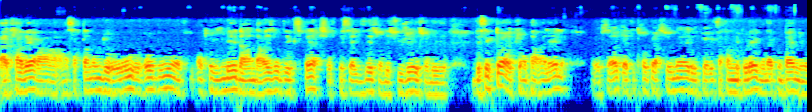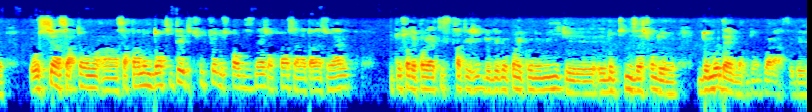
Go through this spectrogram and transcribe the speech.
à travers un, certain nombre de rebonds, entre guillemets, d'un réseau d'experts qui sont spécialisés sur des sujets et sur des, secteurs. Et puis, en parallèle, euh, c'est vrai qu'à titre personnel et puis avec certains de mes collègues, on accompagne euh, aussi un certain, un certain nombre d'entités et de structures du sport business en France et à l'international plutôt sur des problématiques stratégiques de développement économique et, et d'optimisation de, de modèles. Donc voilà, c'est des,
